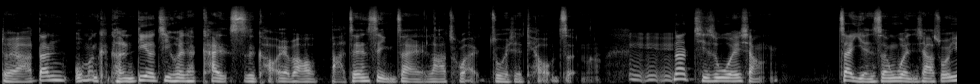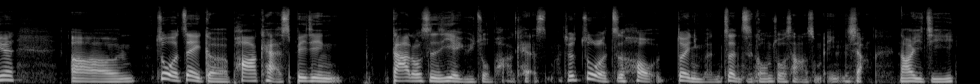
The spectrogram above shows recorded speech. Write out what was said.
对啊，但我们可能第二季会再开始思考，要不要把这件事情再拉出来做一些调整啊。嗯嗯嗯，那其实我也想再延伸问一下，说，因为呃，做这个 podcast，毕竟大家都是业余做 podcast 嘛，就做了之后，对你们正职工作上有什么影响？然后以及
